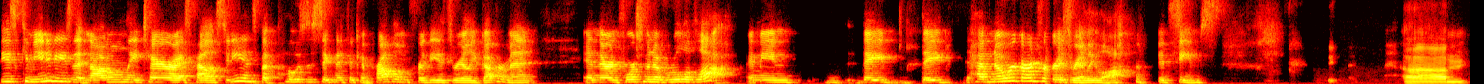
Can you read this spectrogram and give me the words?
these communities that not only terrorize Palestinians, but pose a significant problem for the Israeli government and their enforcement of rule of law. I mean, they they have no regard for Israeli law, it seems. Um,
